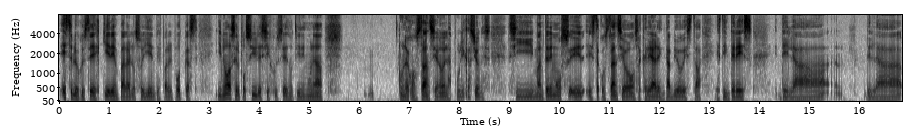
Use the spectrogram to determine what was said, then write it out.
Esto es lo que ustedes quieren para los oyentes, para el podcast y no va a ser posible si es que ustedes no tienen una una constancia ¿no? en las publicaciones. Si mantenemos eh, esta constancia, vamos a crear en cambio esta, este interés de la, de la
